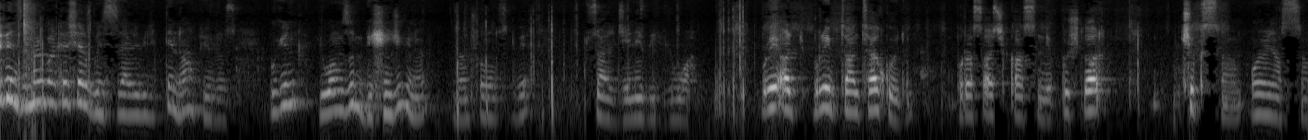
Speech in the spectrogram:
Hepinize merhaba arkadaşlar. Bugün sizlerle birlikte ne yapıyoruz? Bugün yuvamızın 5. günü. Görmüş olduğunuz gibi güzelce ne bir yuva. Buraya, buraya bir tane tel koydum. Burası açık kalsın diye. Kuşlar çıksın, oynasın.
